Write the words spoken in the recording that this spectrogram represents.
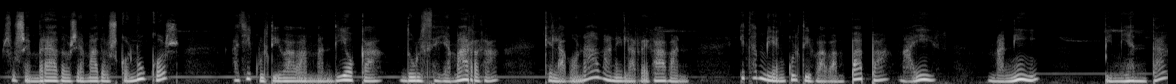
Sus sembrados llamados conucos, allí cultivaban mandioca, dulce y amarga, que la abonaban y la regaban, y también cultivaban papa, maíz, maní, pimienta,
